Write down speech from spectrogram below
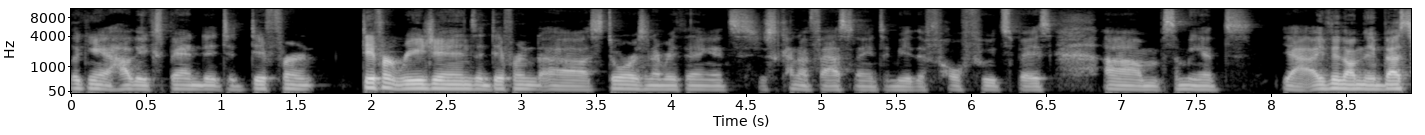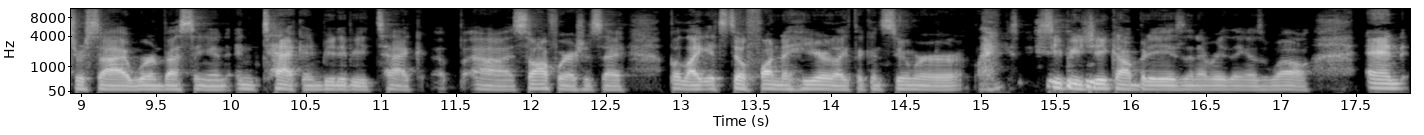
looking at how they expanded to different different regions and different uh, stores and everything. It's just kind of fascinating to me, the whole food space. Um, something that's yeah, even on the investor side, we're investing in, in tech and B2B tech uh, software, I should say. But like, it's still fun to hear like the consumer, like CPG companies and everything as well. And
